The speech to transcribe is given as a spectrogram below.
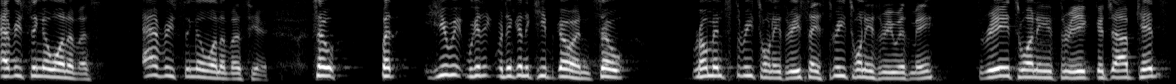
Every single one of us. Every single one of us here. So, but here we, we're gonna, we're gonna keep going. So Romans 3.23. Say 3.23 with me. 3.23. Good job, kids.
